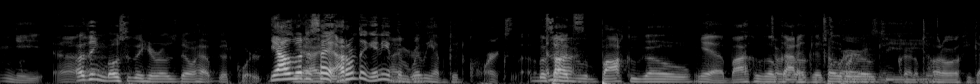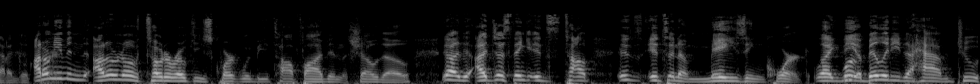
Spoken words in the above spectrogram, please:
Yeah, I think most of the heroes don't have good quirks. Yeah, I was about Yeah, to say agree. I don't think any of them really have good quirks though. Besides uh, Bakugo, Yeah, Bakugo got a good Todoroki. quirk. incredible. Todoroki got a good. I don't even. I don't know if Todoroki's quirk would be top five in the show though. Yeah, I just think it's top. It's it's an amazing quirk. Like the Well- ability to have two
